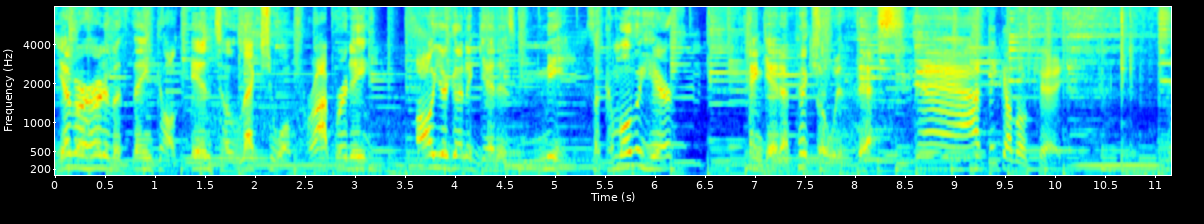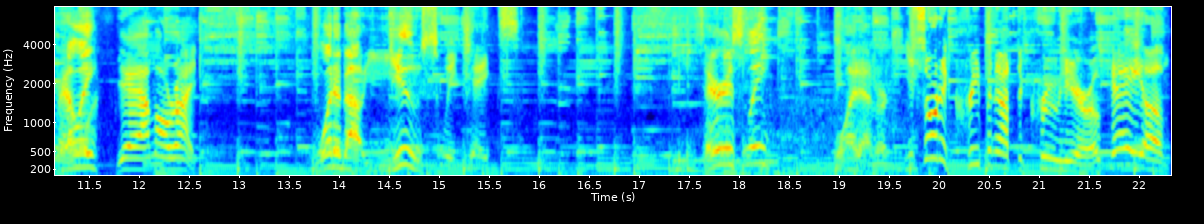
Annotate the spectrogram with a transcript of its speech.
You ever heard of a thing called intellectual property? All you're gonna get is me. So come over here and get a picture with this. Nah, I think I'm okay. Really? Yeah, I'm all right. What about you, sweet cakes? Seriously? Whatever. You're sort of creeping out the crew here, okay? Um,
